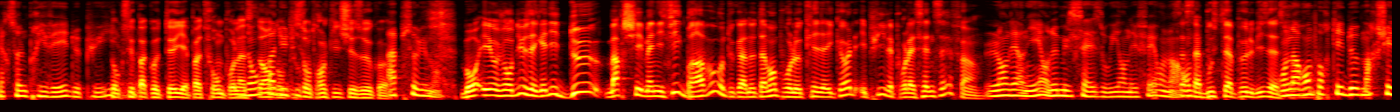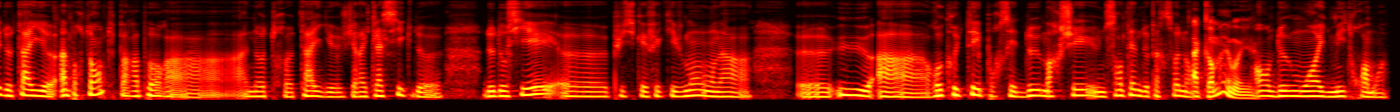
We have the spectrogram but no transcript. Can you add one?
personne privée depuis. Donc c'est pas coté, il n'y a pas de fonds pour l'instant, donc ils sont tranquilles chez eux. Quoi. Absolument. Bon, et aujourd'hui vous avez gagné deux marchés magnifiques, bravo en tout cas, notamment pour le Crédit Agricole et puis pour la SNCF. L'an dernier, en 2016, oui, en effet. On a ça, ça booste un peu le business. On a remporté deux marchés de taille importante par rapport à, à notre taille, je dirais, classique de, de dossier, euh, puisqu'effectivement, on a euh, eu à recruter pour ces deux marchés une centaine de personnes en, ah, quand même, oui. en deux mois et demi, trois mois.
